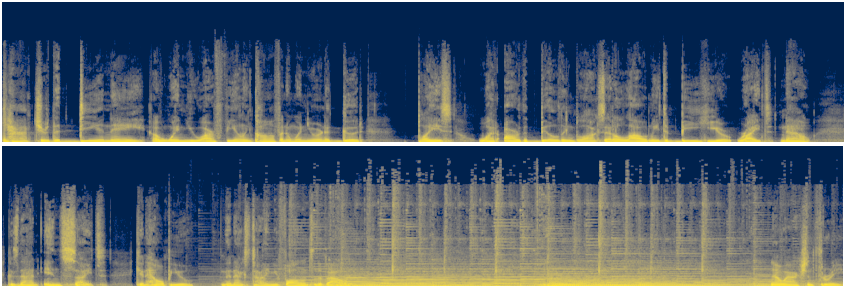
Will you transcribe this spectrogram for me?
Capture the DNA of when you are feeling confident, when you're in a good place. What are the building blocks that allowed me to be here right now? Because that insight can help you the next time you fall into the valley. Now, action three.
